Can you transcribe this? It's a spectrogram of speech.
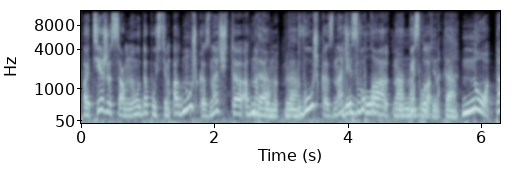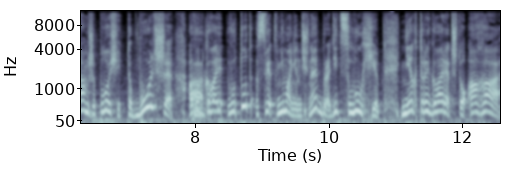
а, те же самые, ну, допустим, однушка, значит, э, однокомнатную, да. двушка, значит, Бесплатно двухкомнатную. Бесплатно. будет, да. Но там же площадь-то больше, а, А- вот говорят, вот тут, Свет, внимание, начинают бродить слухи. Некоторые говорят, что, ага,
